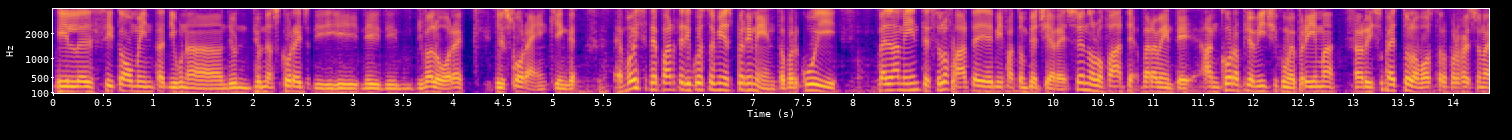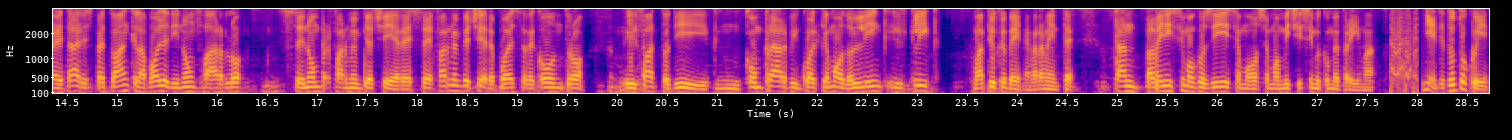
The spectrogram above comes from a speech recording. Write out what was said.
il sito aumenta di una, di, un, di una scoreggia di, di, valore il suo ranking. E voi siete parte di questo mio esperimento, per cui bellamente se lo fate mi fate un piacere, se non lo fate veramente ancora più amici come prima, rispetto la vostra professionalità, rispetto anche la voglia di non farlo se non per farmi un piacere. Se farmi un piacere può essere contro il fatto di mm, comprarvi in qualche modo il link, il click va più che bene, veramente. Tan- va benissimo così, siamo, siamo, amicissimi come prima. Niente, tutto qui.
